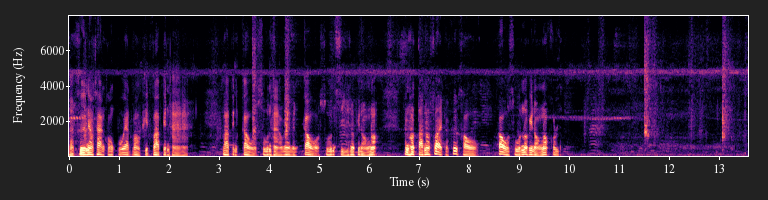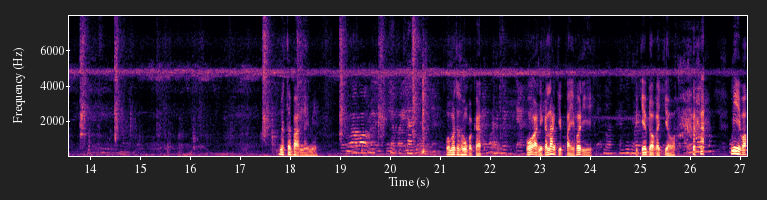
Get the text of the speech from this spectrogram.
ก็คือแนวทางของปูแอดว่าผิดว่าเป็นหาว่าเป็นเก้าศูนย์หาแม่เป็นเก้าศูนย์สี่เนาะพี่น้องเนาะอันเขาตัดเขาสร้อยก็คือเขาเก้าศูนย์เนาะพี่น้องเนาะคนมาตรบานไหนแม่ผมาจะทงประกาศโอ้อันนี้กำลังจิบไปพอดี ไปเก็บดอกกระเจียว มีปะ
